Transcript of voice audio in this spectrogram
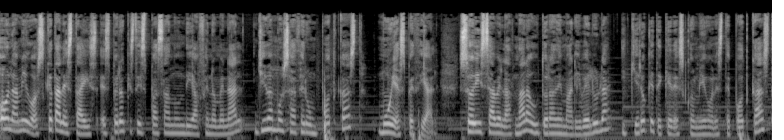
Hola amigos, ¿qué tal estáis? Espero que estéis pasando un día fenomenal y vamos a hacer un podcast muy especial. Soy Isabel Aznar, autora de Maribélula, y quiero que te quedes conmigo en este podcast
